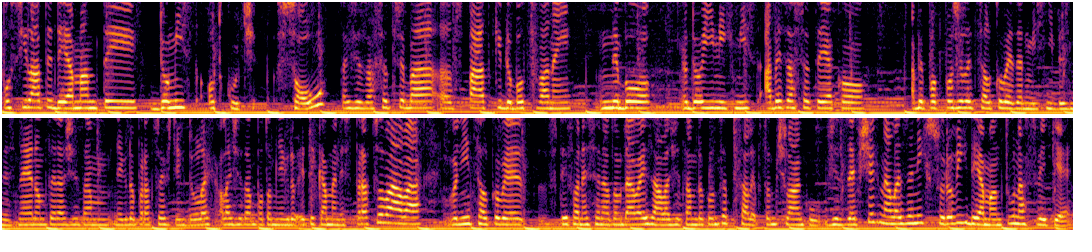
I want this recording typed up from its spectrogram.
posílá ty diamanty do míst, odkud jsou, takže zase třeba zpátky do Botswany nebo do jiných míst, aby zase ty jako aby podpořili celkově ten místní biznis. Nejenom teda, že tam někdo pracuje v těch dolech, ale že tam potom někdo i ty kameny zpracovává. Oni celkově v Tiffany se na tom dávají záležet. Tam dokonce psali v tom článku, že ze všech nalezených surových diamantů na světě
